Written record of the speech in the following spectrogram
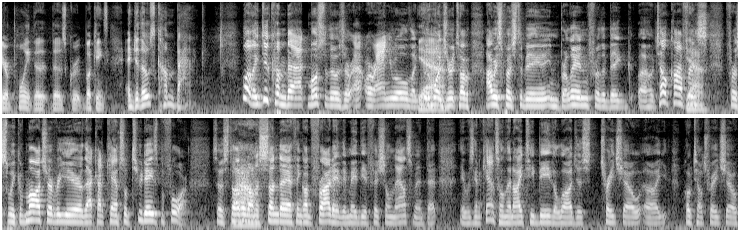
your point, the, those group bookings, and do those come back? Well, they do come back. Most of those are, are annual. Like Yeah. the ones you're talking. About. I was supposed to be in Berlin for the big uh, hotel conference Yeah. first week of March every year. That got canceled two days before. So it started Wow. on a Sunday. I think on Friday they made the official announcement that it was going to cancel. And then ITB, the largest trade show, uh, hotel trade show,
